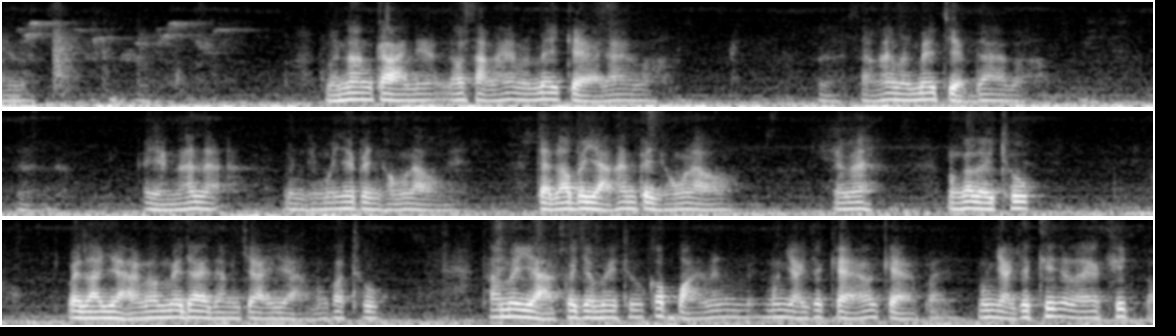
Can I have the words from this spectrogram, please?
ใช่ไหมเหมือนร่างกายเนี่ย เราสั่งให้มันไม่แก่ได้เปล่าสั่งให้มันไม่เจ็บได้เปล่า อย่างนั้นแหละมันถึงไม่ใช่เป็นของเราไงแต่เราไปอยากให้มันเป็นของเราใช่ไหมมันก็เลยทุกข์เวลาอยากแล้วไม่ได้ดังใจอยากมันก็ทุกข์ถ้าไม่อยากก็จะไม่ทุกข์ก็ปล่อยมันมึงอยากจะแก่ก็แก่ไปมึงอยากจะคิดอะไรก็คิดไป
